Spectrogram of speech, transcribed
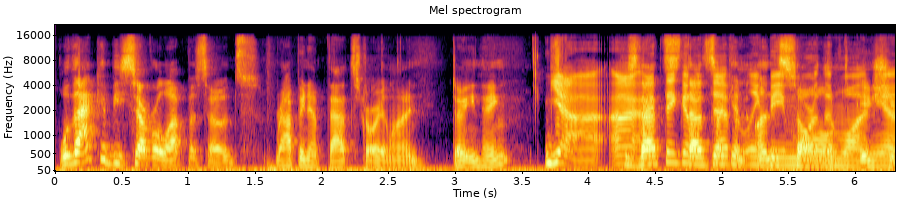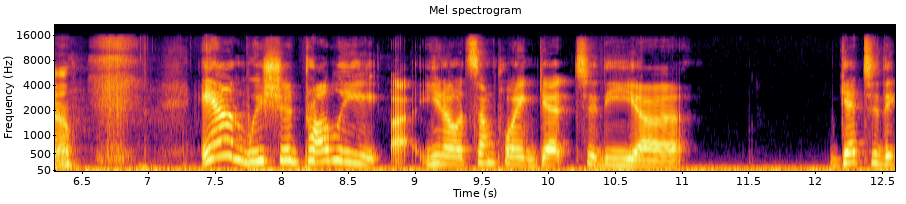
Well, that could be several episodes wrapping up that storyline, don't you think? Yeah, I, I think it'll that's like definitely be more than one. issue. Yeah. And we should probably, uh, you know, at some point get to the uh, get to the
